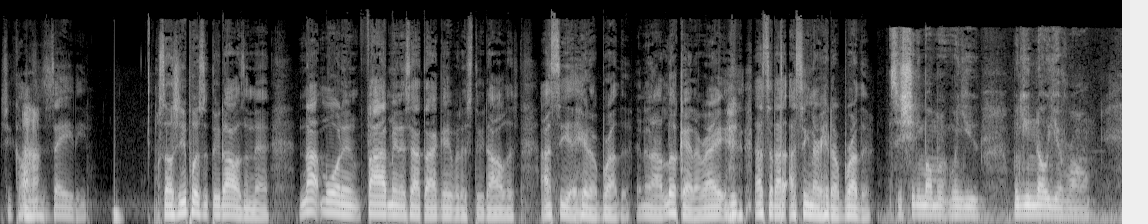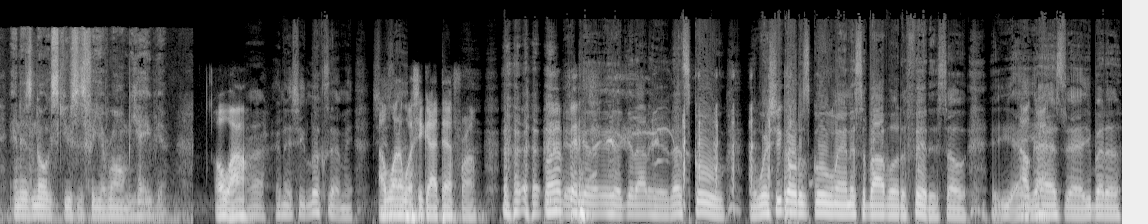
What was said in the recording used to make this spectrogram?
She calls Uh-huh. it Zadie. So she puts the three dollars in there. Not more than five minutes after I gave her this three dollars, I see her hit her brother, and then I look at her. Right, I said I, I seen her hit her brother. It's a shitty moment when you when you know you're wrong, and there's no excuses for your wrong behavior. Oh wow! Right. And then she looks at me. I wonder where she got that from. yeah, get, yeah, get out of here. That's school. and when she go to school, man, it's survival of the fittest. So you, Okay. you, ask, uh, you better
